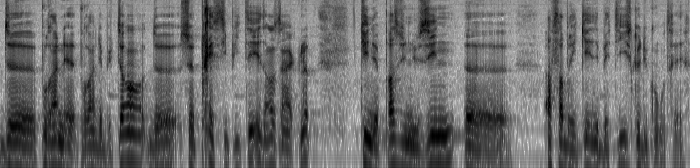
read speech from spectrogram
de, pour, un, pour un débutant de se précipiter dans un club qui n'est pas une usine euh, à fabriquer des bêtises que du contraire.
